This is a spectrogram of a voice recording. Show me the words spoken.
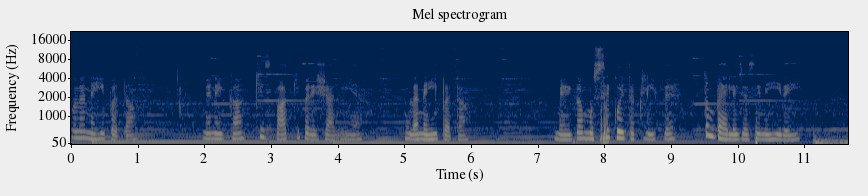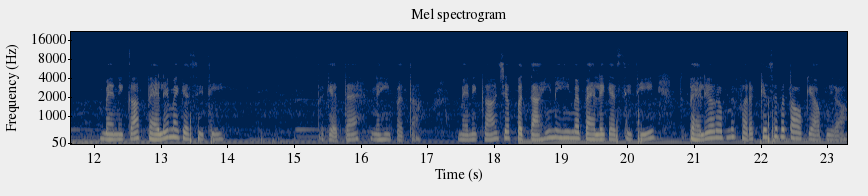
बोला, नहीं पता। मैंने कहा, किस बात की परेशानी है? बोला, नहीं पता। मैंने कहा, मुझसे कोई तकलीफ़ है? तुम पहले जैसे नहीं रही। मैंने कहा, पहले मैं कैसी थी? तो कहता है, नहीं पता। मैंने कहा, जब पता ही नहीं मैं पहले कैसी थी तो पहले और अब में फ़र्क कैसे बताओगे आप मेरा?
